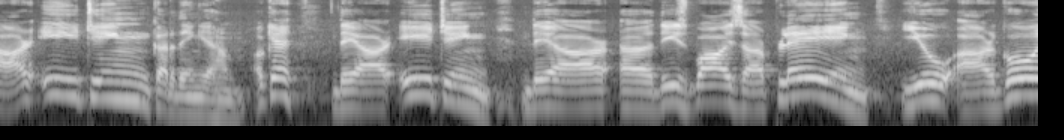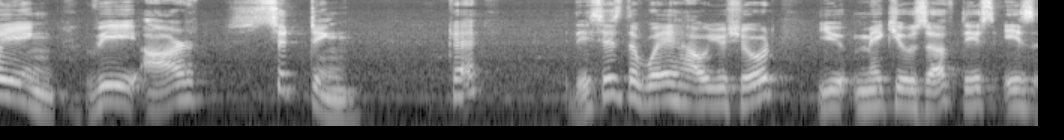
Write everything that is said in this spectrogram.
आर ईटिंग कर देंगे हम okay they are eating they are these boys are playing you are going we are sitting okay this is the way how you should you make use of this is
